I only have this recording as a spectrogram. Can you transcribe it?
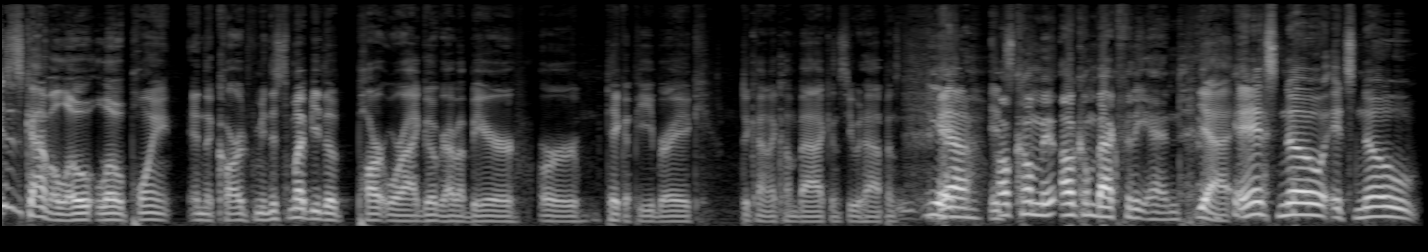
this is kind of a low low point in the card for me. This might be the part where I go grab a beer or take a pee break to kind of come back and see what happens. Yeah, It- I'll come. I'll come back for the end. yeah, and it's no it's no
